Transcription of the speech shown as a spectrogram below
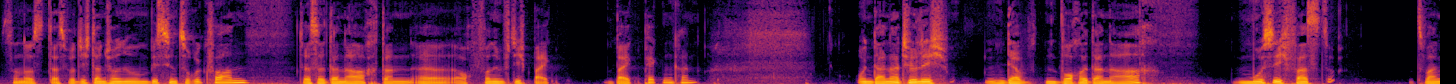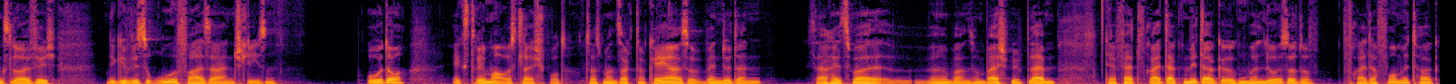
sondern das, das würde ich dann schon ein bisschen zurückfahren, dass er danach dann äh, auch vernünftig Bike, Bikepacken kann. Und dann natürlich der Woche danach muss ich fast zwangsläufig eine gewisse Ruhephase anschließen. Oder extremer Ausgleichssport. Dass man sagt, okay, also wenn du dann, ich sage jetzt mal, wenn wir bei unserem Beispiel bleiben, der fährt Freitagmittag irgendwann los oder Freitagvormittag,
